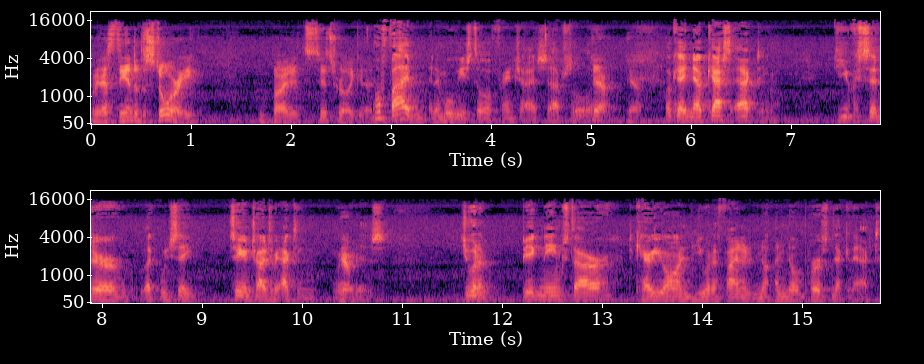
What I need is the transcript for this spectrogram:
I mean, that's the end of the story, but it's it's really good. Well, five in a movie is still a franchise, absolutely. Yeah, yeah. Okay, now cast acting. Do you consider, like, would you say, say you're in charge of acting, where Yep. it is? Do you want a big name star to carry you on, or do you want to find an unknown person that can act?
